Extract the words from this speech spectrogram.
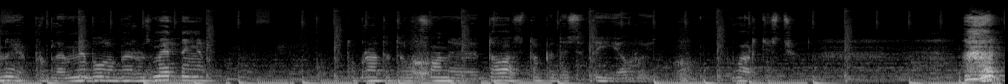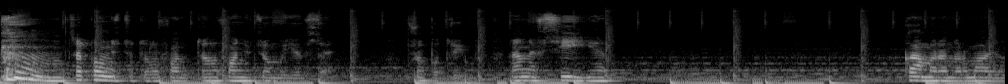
ну як проблем, не було би розмитнення, то брати телефони до 150 євро вартістю. Це повністю телефон. В телефоні в цьому є все, що потрібно. А не всі є. Камера нормальна.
